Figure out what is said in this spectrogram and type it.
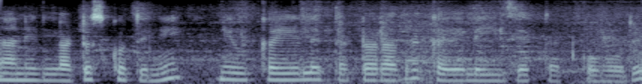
ನಾನಿಲ್ಲಿ ಲಟ್ಟಿಸ್ಕೋತೀನಿ. ನೀವು ಕೈಯಲ್ಲೇ ತಟ್ಟೋರಾದರೆ ಕೈಯಲ್ಲೇ ಈಸಿಯಾಗಿ ತಟ್ಕೋಬೋದು.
